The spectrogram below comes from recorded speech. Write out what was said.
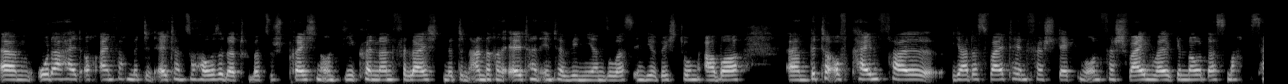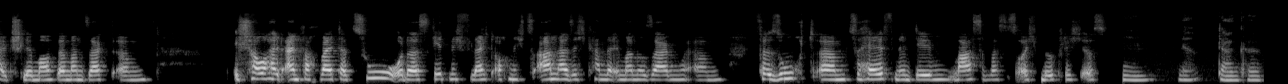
ähm, oder halt auch einfach mit den Eltern zu Hause darüber zu sprechen und die können dann vielleicht mit den anderen Eltern intervenieren, sowas in die Richtung. Aber ähm, bitte auf keinen Fall ja das weiterhin verstecken und verschweigen, weil genau das macht es halt schlimmer, wenn man sagt, ähm, ich schaue halt einfach weiter zu oder es geht mich vielleicht auch nichts an. Also ich kann da immer nur sagen, ähm, versucht ähm, zu helfen in dem Maße, was es euch möglich ist. Mhm. Ja, danke.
